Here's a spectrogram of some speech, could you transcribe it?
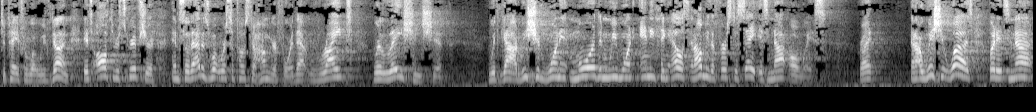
to pay for what we've done. It's all through Scripture, and so that is what we're supposed to hunger for that right relationship with God. We should want it more than we want anything else. And I'll be the first to say it's not always, right? And I wish it was, but it's not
